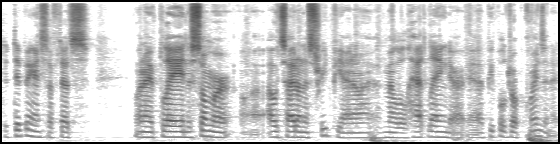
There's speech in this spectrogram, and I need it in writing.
the tipping and stuff that's when i play in the summer uh, outside on the street piano i have my little hat laying there uh, people drop coins in it.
